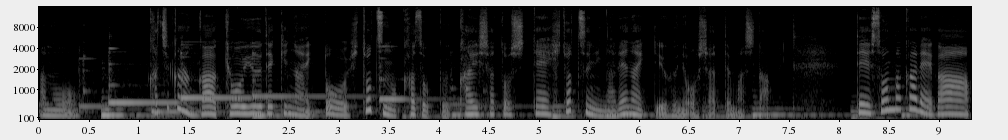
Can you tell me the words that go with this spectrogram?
あの価値観が共有できないと一つの家族会社として一つになれないっていうふうにおっしゃってました。でそんな彼が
